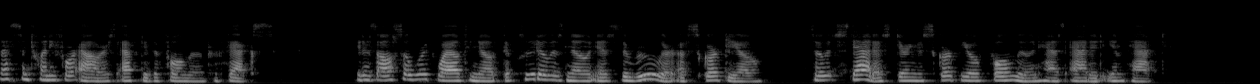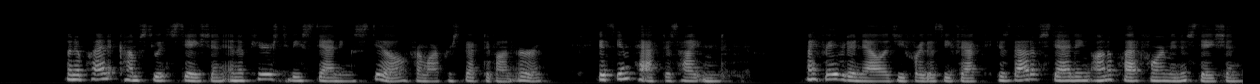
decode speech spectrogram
less than 24 hours after the full moon perfects. It is also worthwhile to note that Pluto is known as the ruler of Scorpio, so its status during the Scorpio full moon has added impact. When a planet comes to its station and appears to be standing still from our perspective on Earth, its impact is heightened. My favorite analogy for this effect is that of standing on a platform in a station,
